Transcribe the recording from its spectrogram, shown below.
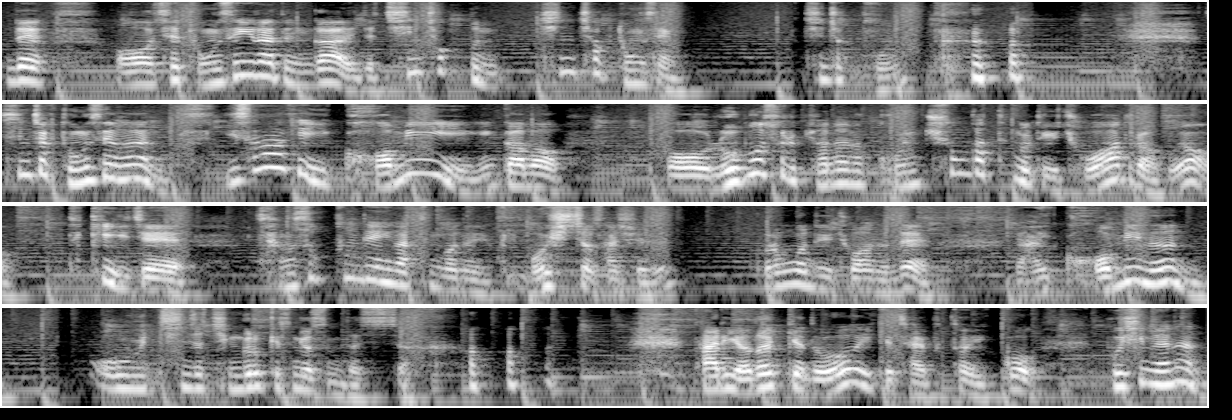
근데 어, 제 동생이라든가 이제 친척분, 친척 동생, 친척 분, 친척 동생은 이상하게 이 거미, 그러니까 뭐 어, 로봇으로 변하는 곤충 같은 걸 되게 좋아하더라고요. 특히 이제 장수풍뎅이 같은 거는 멋있죠, 사실. 그런 건 되게 좋아하는데, 야, 이 거미는 어우 진짜 징그럽게 생겼습니다, 진짜. 다리 8개도 이렇게 잘 붙어 있고 보시면은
